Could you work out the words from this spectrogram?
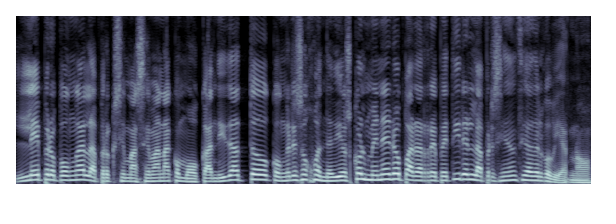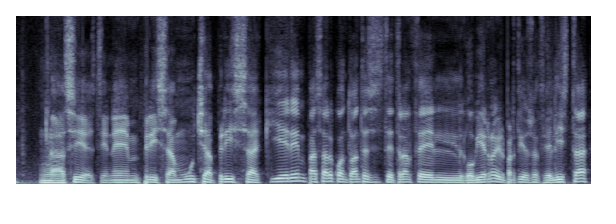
le proponga la próxima semana como candidato Congreso Juan de Dios Colmenero para repetir en la presidencia del gobierno. Así es, tienen prisa mucha prisa. Quieren pasar cuanto antes este trance del gobierno y el Partido Socialista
